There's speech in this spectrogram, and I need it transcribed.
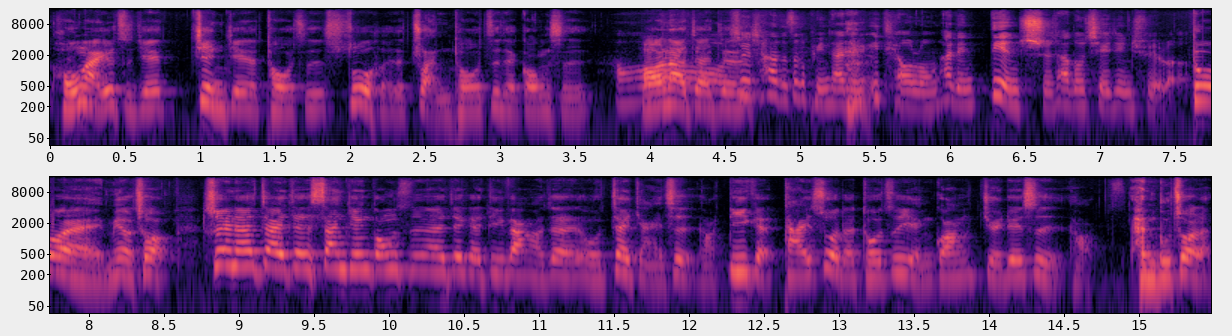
红海又直接间接的投资硕和的转投资的公司。哦。那在这，所以它的这个平台等于一条龙，它连电池它都切进去了。对，没有错。所以呢，在这三间公司呢，这个地方啊，这我再讲一次啊。第一个，台硕的投资眼光绝对是好很不错的。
